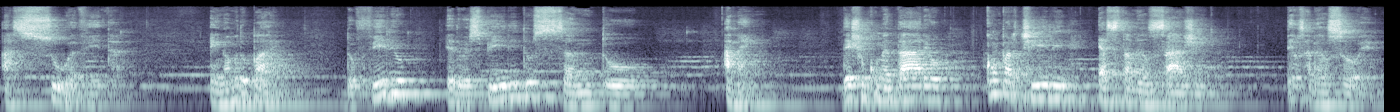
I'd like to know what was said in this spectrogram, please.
a sua vida. Em nome do Pai, do Filho e do Espírito Santo. Amém. Deixe um comentário, compartilhe esta mensagem. Deus abençoe.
